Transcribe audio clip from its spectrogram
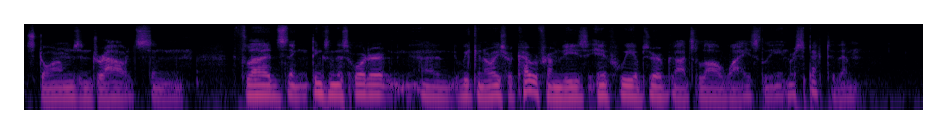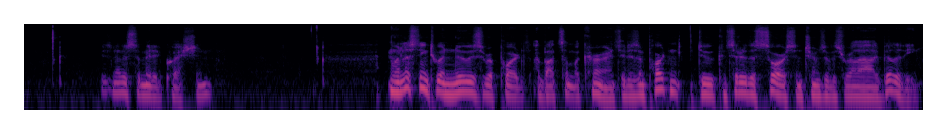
Storms and droughts and floods and things in this order, uh, we can always recover from these if we observe God's law wisely in respect to them. Here's another submitted question. When listening to a news report about some occurrence, it is important to consider the source in terms of its reliability.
